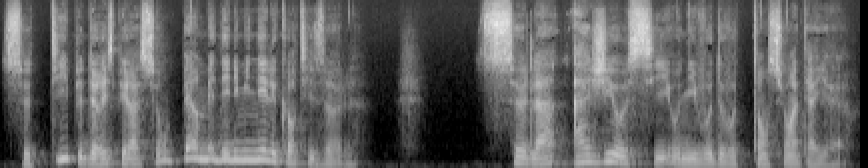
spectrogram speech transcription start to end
Ce type de respiration permet d'éliminer le cortisol. Cela agit aussi au niveau de votre tension intérieure.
